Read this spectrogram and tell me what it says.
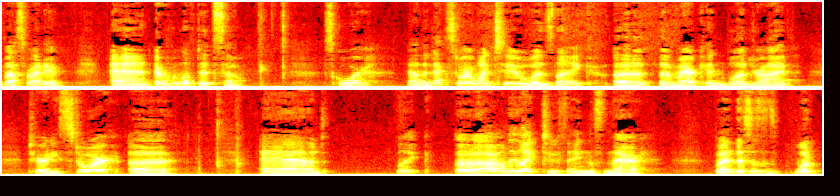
last Friday, and everyone loved it, so score. Now the next store I went to was like uh, the American Blood Drive charity store, uh, and like uh, I only like two things in there, but this is what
